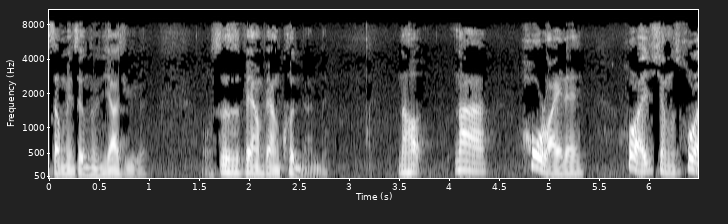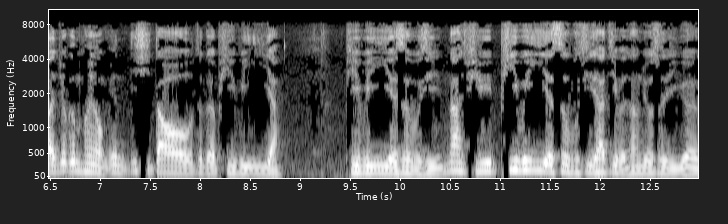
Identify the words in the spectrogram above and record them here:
上面生存下去了，这是非常非常困难的。然后那后来呢？后来就想，后来就跟朋友们一起到这个 PVE 啊，PVE 的伺服器。那 P PVE 的伺服器，它基本上就是一个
